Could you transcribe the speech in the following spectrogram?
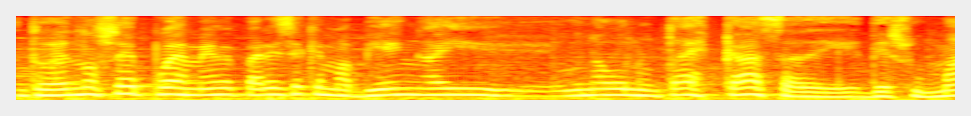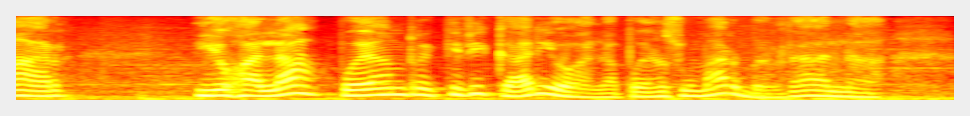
Entonces, no sé, pues a mí me parece que más bien hay una voluntad escasa de, sumar y ojalá puedan rectificar y ojalá puedan sumar, ¿verdad?,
